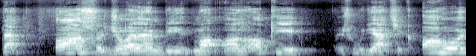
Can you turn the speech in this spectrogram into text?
Tehát az, hogy Joel Embiid ma az, aki, és úgy játszik, ahogy,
